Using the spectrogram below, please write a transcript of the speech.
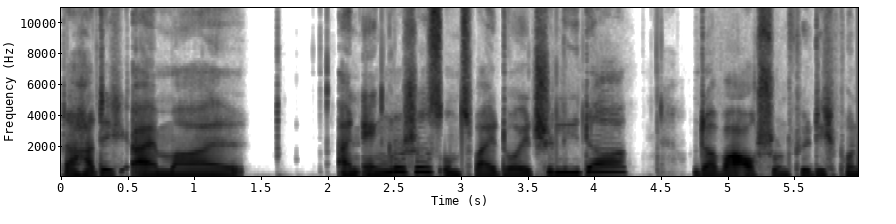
Da hatte ich einmal ein englisches und zwei deutsche Lieder. Und da war auch schon für dich von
